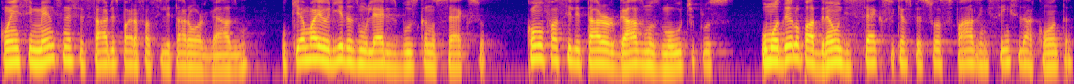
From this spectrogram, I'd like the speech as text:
conhecimentos necessários para facilitar um orgasmo, o que a maioria das mulheres busca no sexo, como facilitar orgasmos múltiplos, o modelo padrão de sexo que as pessoas fazem sem se dar conta,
